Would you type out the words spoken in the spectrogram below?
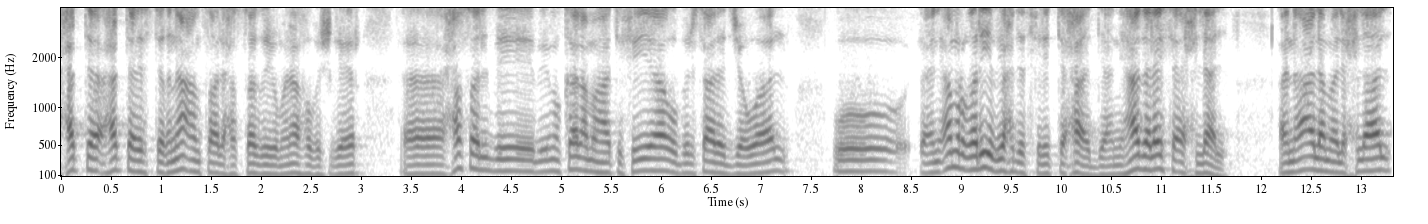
حتى حتى الاستغناء عن صالح الصقري ومناف أبو شقير حصل بمكالمة هاتفية وبرسالة جوال ويعني أمر غريب يحدث في الاتحاد. يعني هذا ليس إحلال. أنا أعلم الإحلال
